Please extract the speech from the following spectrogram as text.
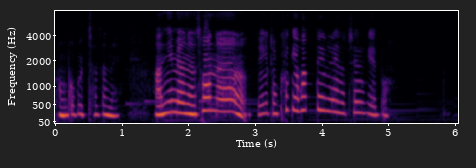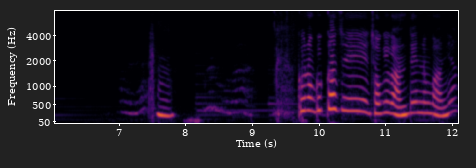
방법을 찾아내. 아니면은 선을 여기 좀 크게 확대를 해서 채우게 해봐. 하면은 응. 그래도 그래. 그럼 끝까지 저기가 안 돼 있는 거 아니야?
